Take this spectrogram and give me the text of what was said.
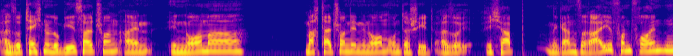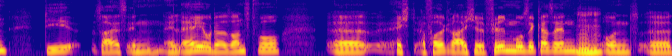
also Technologie ist halt schon ein enormer, macht halt schon den enormen Unterschied. Also ich habe eine ganze Reihe von Freunden, die, sei es in LA oder sonst wo, äh, echt erfolgreiche Filmmusiker sind mhm. und äh,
